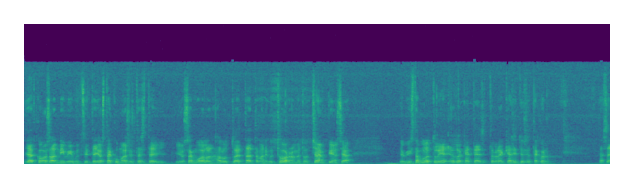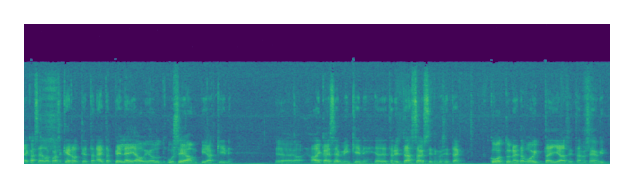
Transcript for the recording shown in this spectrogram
jatko-osan nimi, mutta sitten jostain kumman syystä sitten jossain muualla on haluttu, että tämä on niin Tournament of Champions, ja, ja mistä mulle tuli etukäteen sitten tämmöinen käsitys, että kun tässä ekassa elokuvassa kerrottiin, että näitä pelejä oli ollut useampiakin ja, aikaisemminkin, ja että nyt tässä olisi sitten, niin sitten koottu näitä voittajia sitten tämmöiseen johonkin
